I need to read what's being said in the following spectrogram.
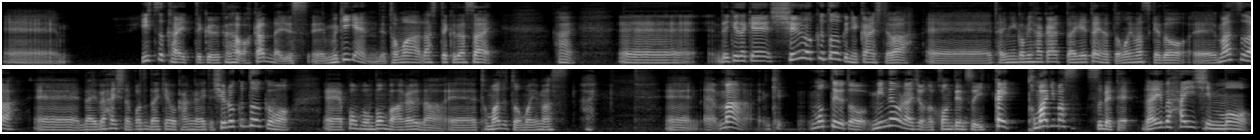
えーいつ帰ってくるかは分かんないです。えー無期限で止まらせてください。はい。えーできるだけ収録トークに関しては、えータイミングを見計らってあげたいなと思いますけど、えーまずは、えーライブ配信のことだけを考えて、収録トークも、えーポンポンポンポン上がるのは、えー止まると思います。はい。えーまあ、もっと言うと、みんなのラジオのコンテンツ一回止まります。すべて。ライブ配信も、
